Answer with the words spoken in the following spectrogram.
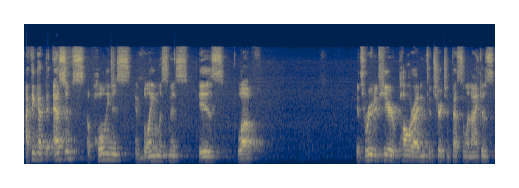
I think at the essence of holiness and blamelessness is love. It's rooted here, Paul writing to the church in Thessalonica's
